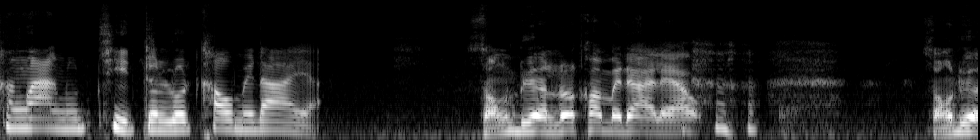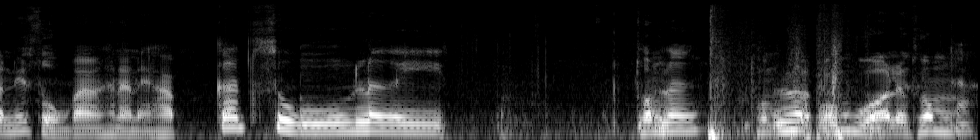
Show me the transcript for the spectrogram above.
ข้างล่างนู้นฉีดจนรถเข้าไม่ได้อะ2เดือนลดเข้าไม่ได้แล้ว2เดือนนี่สูงประมาณขนาดไหนครับ ก็สูงเลยท่วมเลยท่วมลดท่วมหัวเลยท่วมค่ะ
